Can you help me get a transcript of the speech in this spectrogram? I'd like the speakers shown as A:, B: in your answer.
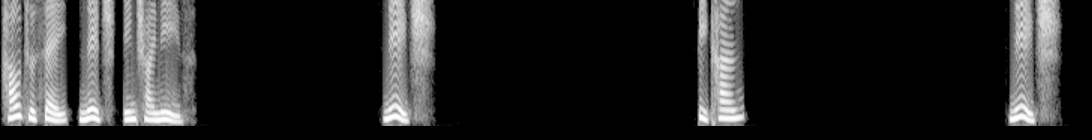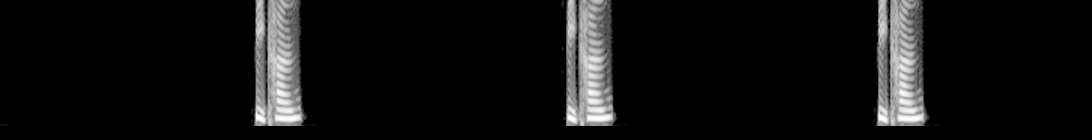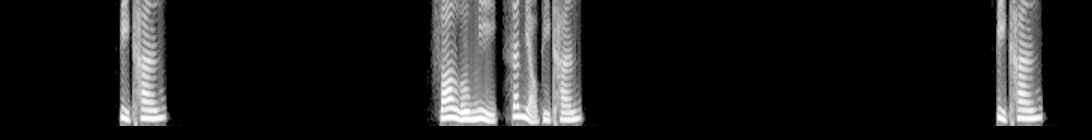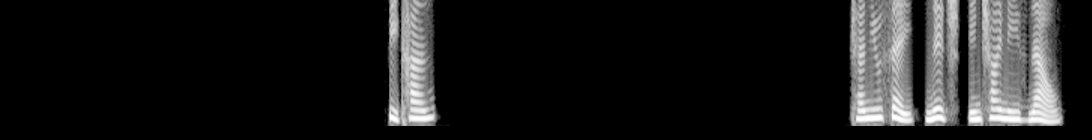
A: How to say niche in Chinese? Niche 壁龛 niche 壁龛壁龛壁龛 壁龛，Follow me，三秒壁龛，壁龛，壁龛。Can you say niche in Chinese now?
